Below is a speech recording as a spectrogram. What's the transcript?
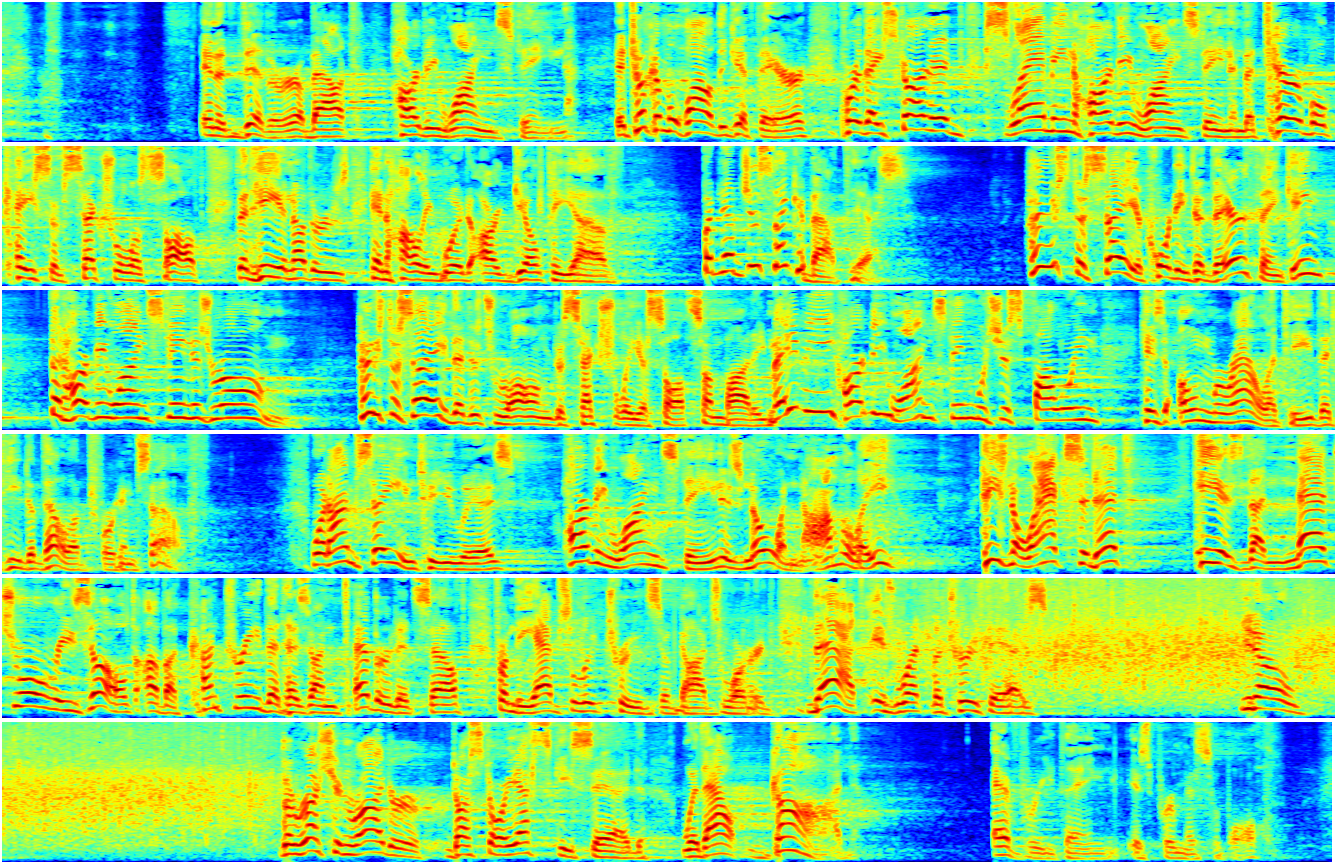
in a dither about Harvey Weinstein. It took them a while to get there, where they started slamming Harvey Weinstein and the terrible case of sexual assault that he and others in Hollywood are guilty of. But now just think about this. Who's to say, according to their thinking, that Harvey Weinstein is wrong? Who's to say that it's wrong to sexually assault somebody? Maybe Harvey Weinstein was just following his own morality that he developed for himself. What I'm saying to you is Harvey Weinstein is no anomaly, he's no accident. He is the natural result of a country that has untethered itself from the absolute truths of God's word. That is what the truth is. You know, the Russian writer Dostoevsky said, without God, everything is permissible.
